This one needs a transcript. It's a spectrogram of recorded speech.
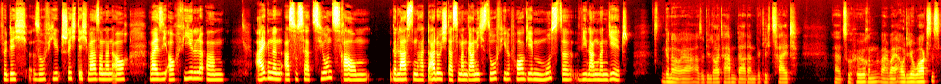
für dich so vielschichtig war, sondern auch, weil sie auch viel ähm, eigenen Assoziationsraum gelassen hat, dadurch, dass man gar nicht so viel vorgeben musste, wie lang man geht. Genau, ja. Also die Leute haben da dann wirklich Zeit äh, zu hören, weil bei Audio Walks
